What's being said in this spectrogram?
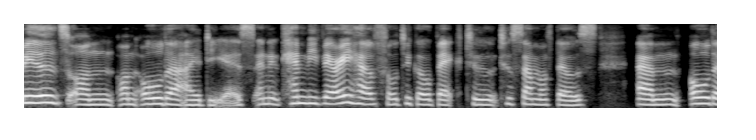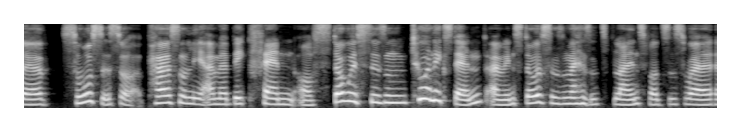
builds on on older ideas and it can be very helpful to go back to to some of those um, older sources. So personally, I'm a big fan of Stoicism to an extent. I mean, Stoicism has its blind spots as well,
